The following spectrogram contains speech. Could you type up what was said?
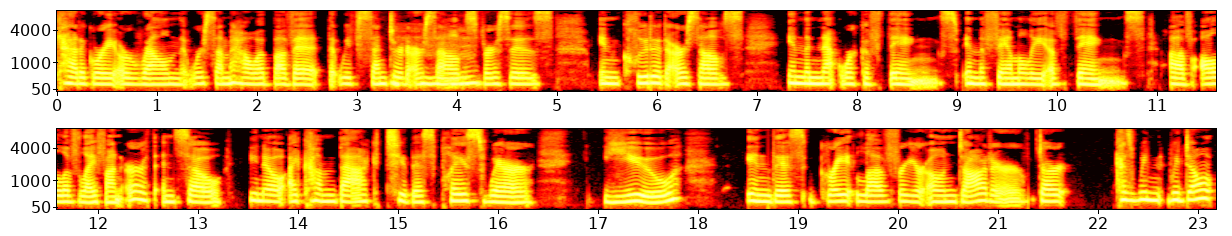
category or realm that we're somehow above it, that we've centered mm-hmm. ourselves versus included ourselves in the network of things, in the family of things, of all of life on earth. And so, you know, I come back to this place where you, in this great love for your own daughter, start because we we don't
